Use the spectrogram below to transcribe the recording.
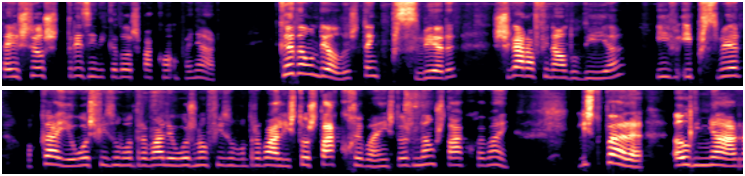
tem os seus três indicadores para acompanhar. Cada um deles tem que perceber, chegar ao final do dia e, e, perceber, ok, eu hoje fiz um bom trabalho, eu hoje não fiz um bom trabalho, isto hoje está a correr bem, isto hoje não está a correr bem. Isto para alinhar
